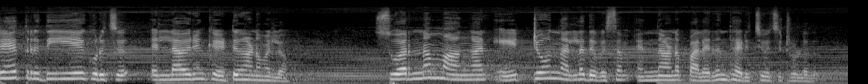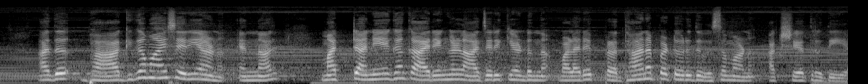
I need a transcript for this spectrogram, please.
അക്ഷയ തൃതീയയെക്കുറിച്ച് എല്ലാവരും കേട്ട് കാണുമല്ലോ. സ്വർണം വാങ്ങാൻ ഏറ്റവും നല്ല ദിവസം എന്നാണ് പലരും ധരിച്ചു വച്ചിട്ടുള്ളത്. അത് ഭാഗികമായി ശരിയാണ്. എന്നാൽ മറ്റനേകം കാര്യങ്ങൾ ആചരിക്കേണ്ടുന്ന വളരെ പ്രധാനപ്പെട്ട ഒരു ദിവസമാണ് അക്ഷയ തൃതീയ.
